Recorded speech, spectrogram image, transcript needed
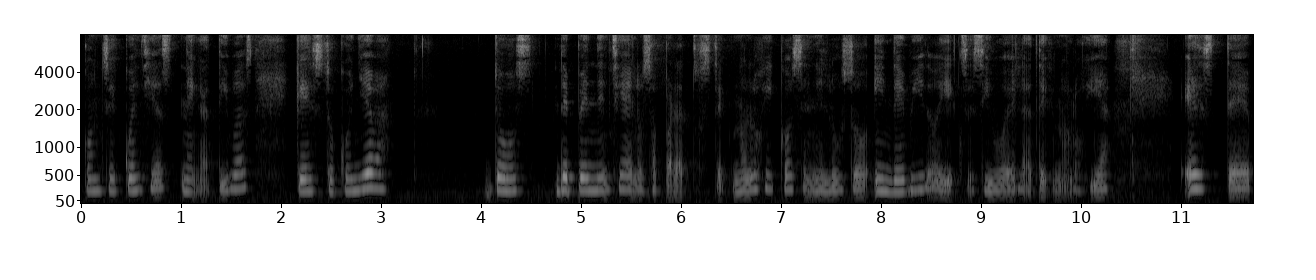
consecuencias negativas que esto conlleva. 2. Dependencia de los aparatos tecnológicos en el uso indebido y excesivo de la tecnología. Este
